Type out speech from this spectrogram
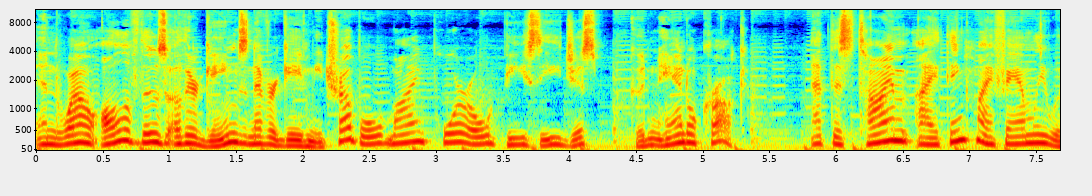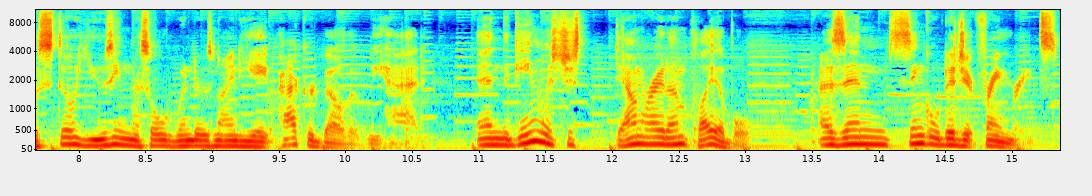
And while all of those other games never gave me trouble, my poor old PC just couldn't handle Croc. At this time, I think my family was still using this old Windows 98 Packard Bell that we had, and the game was just downright unplayable, as in single digit frame rates.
